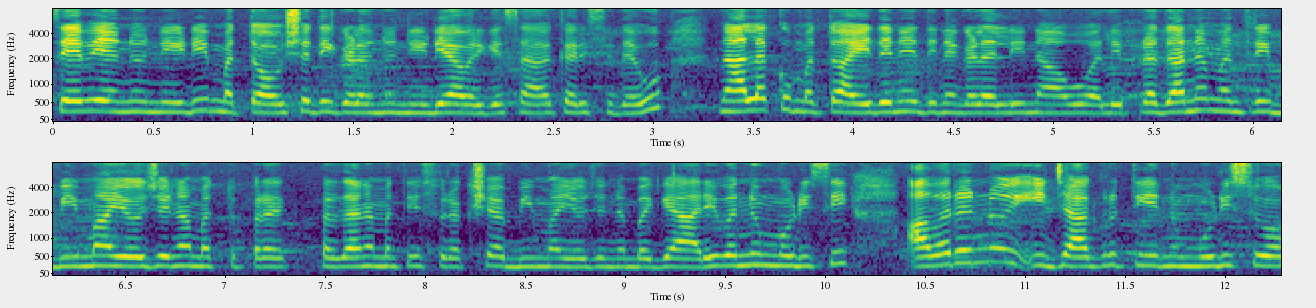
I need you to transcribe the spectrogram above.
ಸೇವೆಯನ್ನು ನೀಡಿ ಮತ್ತು ಔಷಧಿಗಳನ್ನು ನೀಡಿ ಅವರಿಗೆ ಸಹಕರಿಸಿದೆವು. ನಾಲ್ಕು ಮತ್ತು ಐದನೇ ದಿನಗಳಲ್ಲಿ ನಾವು ಅಲ್ಲಿ ಪ್ರಧಾನಮಂತ್ರಿ ಬಿಮಾ ಯೋಜನಾ ಮತ್ತು ಪ್ರ, ಪ್ರಧಾನಮಂತ್ರಿ ಸುರಕ್ಷಾ ಬಿಮಾ ಯೋಜನೆ ಬಗ್ಗೆ ಅರಿವನ್ನು ಮೂಡಿಸಿ ಅವರನ್ನು ಈ ಜಾಗೃತಿಯನ್ನು ಮೂಡಿಸುವ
